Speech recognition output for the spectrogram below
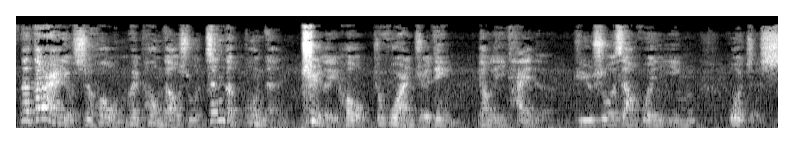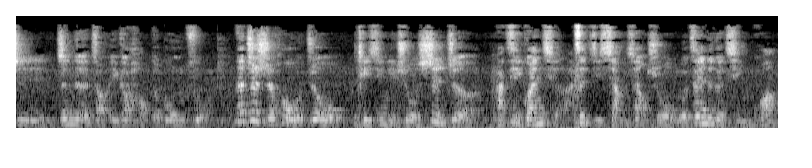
那当然，有时候我们会碰到说，真的不能去了以后就忽然决定要离开的，比如说像婚姻。或者是真的找一个好的工作，那这时候我就提醒你说，试着把自己关起来，自己想象说我在那个情况，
